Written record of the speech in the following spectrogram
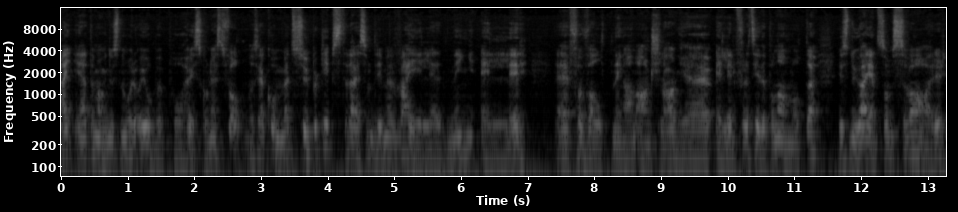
Hei, jeg heter Magnus Nord og jobber på Høgskolen i Østfold. Nå skal jeg komme med et supertips til deg som driver med veiledning eller eh, forvaltning av en annen slag. Eh, eller for å si det på en annen måte, hvis du er en som svarer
